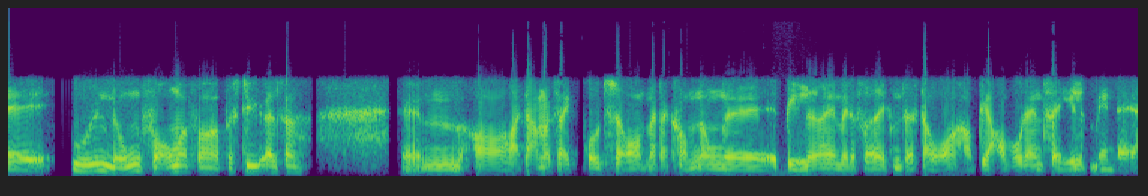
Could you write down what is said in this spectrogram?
uh, uden nogen former for forstyrrelser. Øhm, og, og der har man så ikke brugt sig om, at der kom nogle øh, billeder af Mette Frederiksen, der står over og bliver afbrudt af en tale. Men øh,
